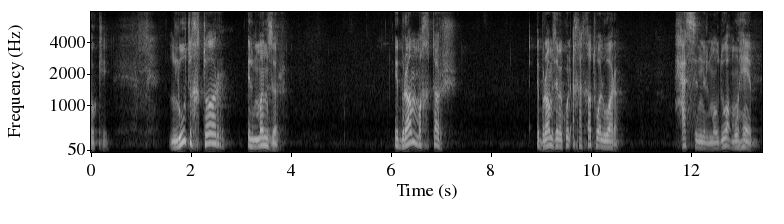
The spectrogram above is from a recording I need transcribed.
أوكي. لوط اختار المنظر. إبرام ما اختارش. إبرام زي ما يكون أخذ خطوة لورا. حس إن الموضوع مهاب.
